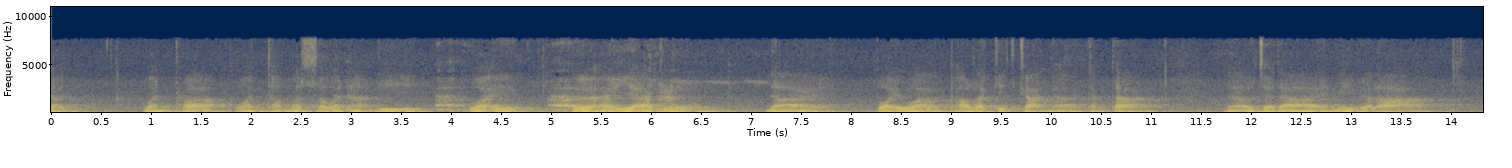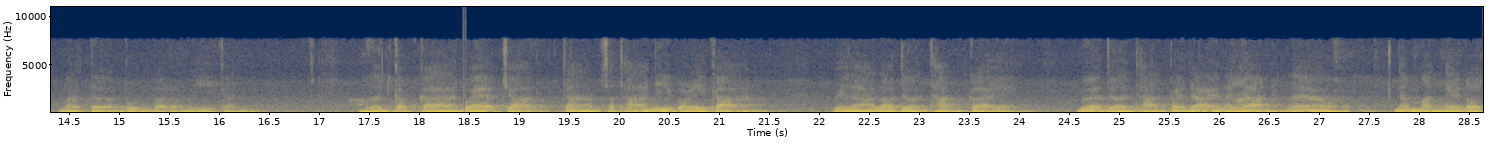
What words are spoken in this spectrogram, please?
ญัติ วันพระวันธรรมสวนะนี้ไว้เพื่อให้ญาติโยมได้ปล่อยวางภารกิจการงานต่างๆ แล้วจะได้มีเวลามาเติมบุญบารมีกัน เหมือนกับการแวะจอดตามสถานีบริการ เวลาเราเดินทางไกล เมื่อเดินทางไปได้ระยะหนึ่งแล้ว น้ำมันในรถ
